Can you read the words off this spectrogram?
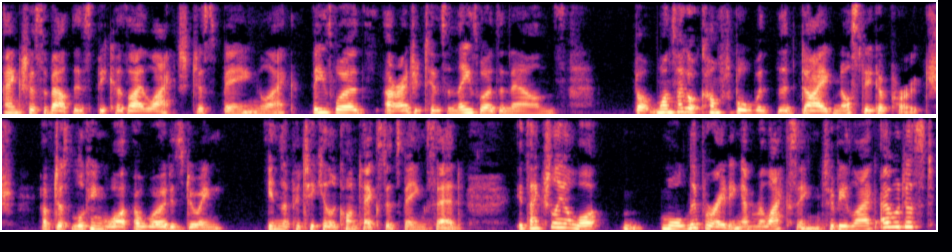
anxious about this because I liked just being like, these words are adjectives and these words are nouns. But once I got comfortable with the diagnostic approach of just looking what a word is doing in the particular context it's being said, it's actually a lot more liberating and relaxing to be like, I will just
